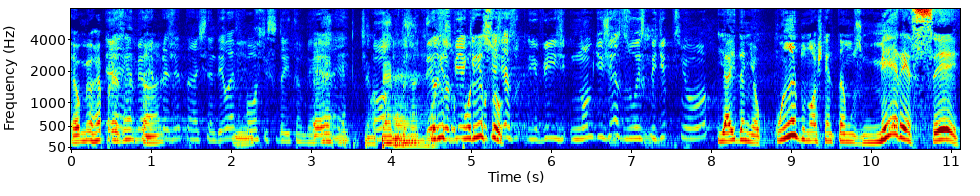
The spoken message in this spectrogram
É o meu É, representante. meu representante, entendeu? É Isso. forte isso daí também. É. né? Tem uma Ó, pergunta já. Deus, Por isso- eu vim por aqui isso- porque Jesus, eu vim em nome de Jesus, pedir pro Senhor. E aí, Daniel, quando nós tentamos merecer,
